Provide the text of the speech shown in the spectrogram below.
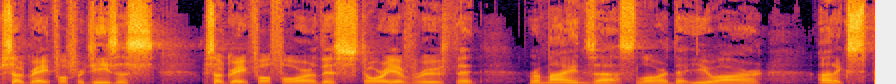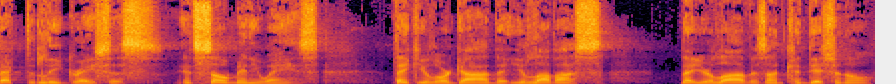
We're so grateful for Jesus. We're so grateful for this story of Ruth that reminds us, Lord, that you are unexpectedly gracious in so many ways. Thank you, Lord God, that you love us, that your love is unconditional,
